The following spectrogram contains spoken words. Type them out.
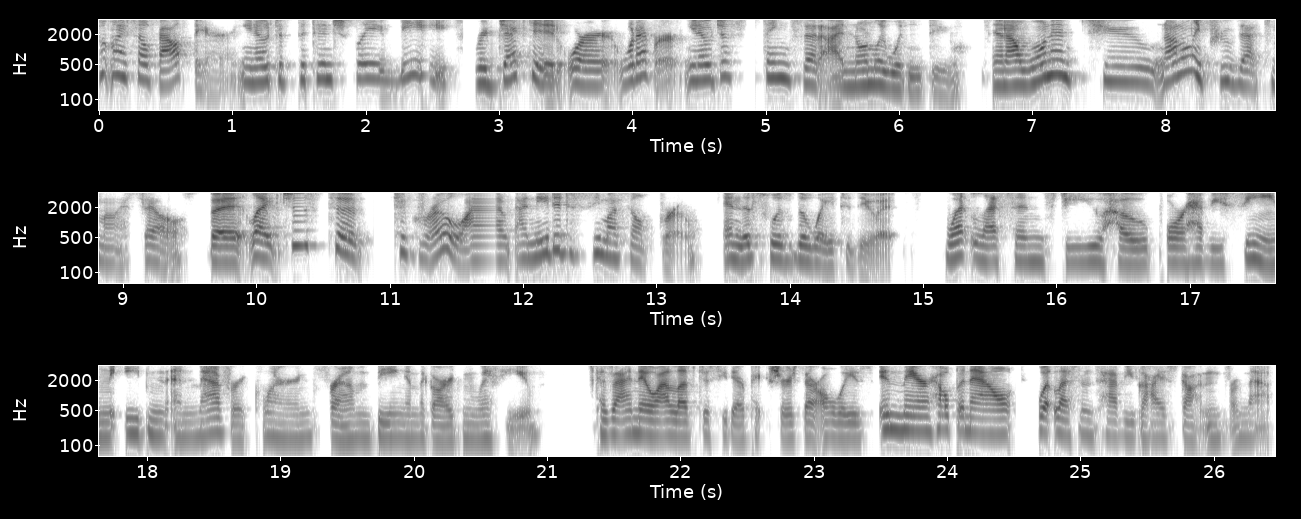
put myself out there, you know, to potentially be rejected or whatever, you know, just things that I normally wouldn't do. And I wanted to not only prove that to myself, but like just to to grow. I, I needed to see myself grow. And this was the way to do it. What lessons do you hope or have you seen Eden and Maverick learn from being in the garden with you? Because I know I love to see their pictures. They're always in there helping out. What lessons have you guys gotten from that?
